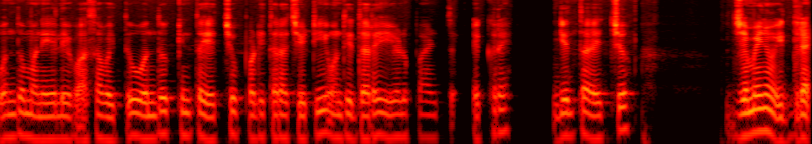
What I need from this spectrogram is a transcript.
ಒಂದು ಮನೆಯಲ್ಲಿ ವಾಸವಿದ್ದು, ಒಂದಕ್ಕಿಂತ ಹೆಚ್ಚು ಪಡಿತರ ಚೀಟಿ ಹೊಂದಿದ್ದರೆ ಏಳು ಪಾಯಿಂಟ್ ಎಕರೆಗಿಂತ ಹೆಚ್ಚು ಜಮೀನು ಇದ್ದರೆ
